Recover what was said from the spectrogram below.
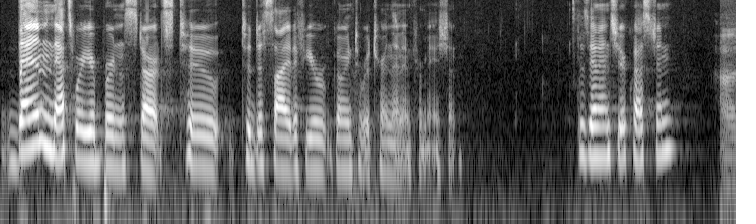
then that's where your burden starts to, to decide if you're going to return that information. Does that answer your question? Uh,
